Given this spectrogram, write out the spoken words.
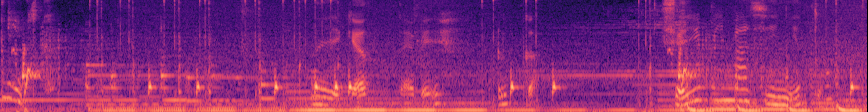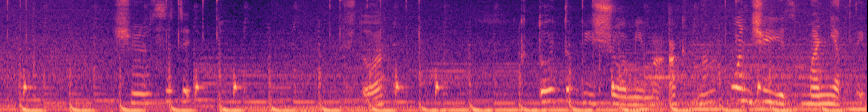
пуск. Тебе рука. Еще не понимаете, нету. Что это? Что? Кто это пришел мимо окна? Кончились монеты.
